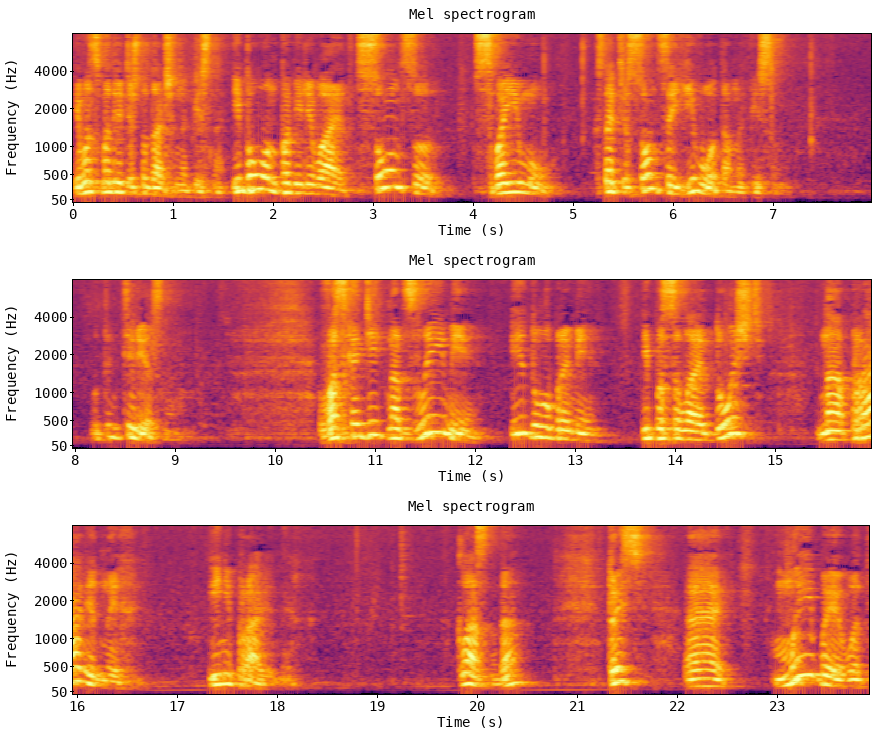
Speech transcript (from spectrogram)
И вот смотрите, что дальше написано. «Ибо Он повелевает солнцу своему». Кстати, солнце его там написано. Вот интересно. «Восходить над злыми и добрыми, и посылает дождь на праведных и неправедных. Классно, да? То есть э, мы бы, вот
